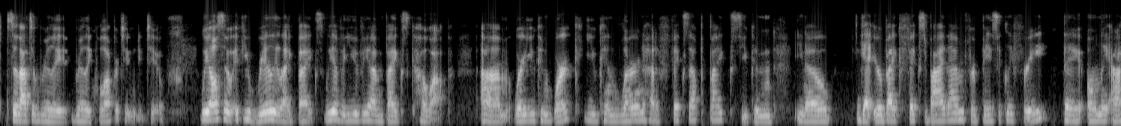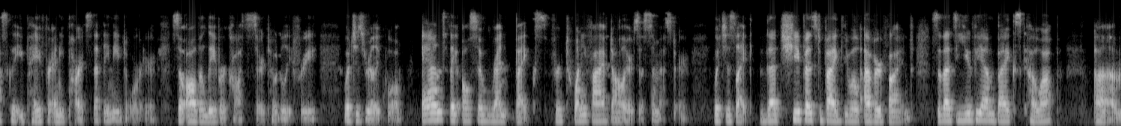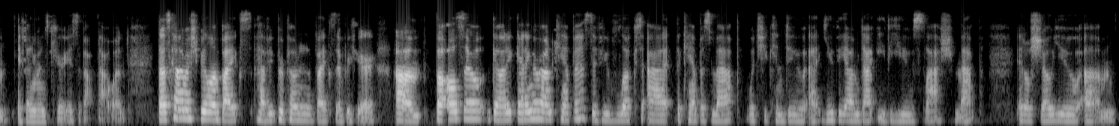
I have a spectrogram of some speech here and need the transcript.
so that's a really, really cool opportunity too. We also, if you really like bikes, we have a UVM Bikes Co-op um, where you can work, you can learn how to fix up bikes, you can, you know, get your bike fixed by them for basically free. They only ask that you pay for any parts that they need to order. So all the labor costs are totally free, which is really cool. And they also rent bikes for $25 a semester, which is like the cheapest bike you will ever find. So that's UVM Bikes Co-op, um, if anyone's curious about that one that's kind of my spiel on bikes. Heavy proponent of bikes over here. Um, but also getting around campus. If you've looked at the campus map, which you can do at uvm.edu slash map, it'll show you um,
